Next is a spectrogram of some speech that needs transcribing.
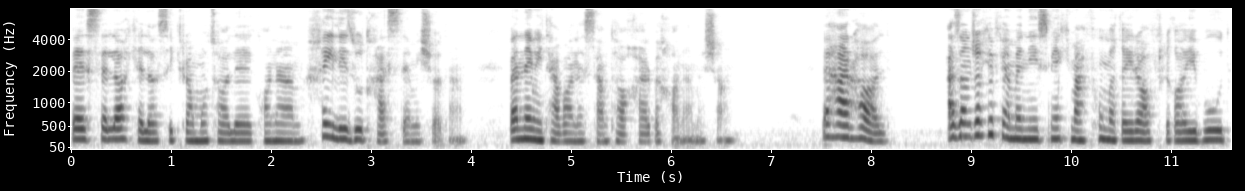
به اصطلاح کلاسیک را مطالعه کنم خیلی زود خسته می شدم و نمی توانستم تا آخر بخوانمشان. به هر حال از آنجا که فمینیسم یک مفهوم غیر آفریقایی بود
